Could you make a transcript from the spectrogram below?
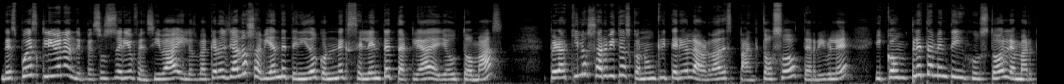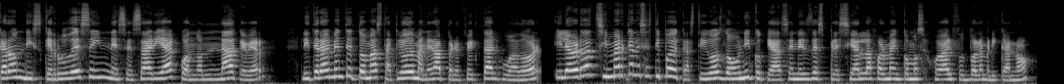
Después Cleveland empezó su serie ofensiva y los Vaqueros ya los habían detenido con una excelente tacleada de Joe Thomas, pero aquí los árbitros con un criterio la verdad espantoso, terrible y completamente injusto le marcaron disque rudeza innecesaria cuando nada que ver. Literalmente Thomas tacleó de manera perfecta al jugador. Y la verdad, si marcan ese tipo de castigos, lo único que hacen es despreciar la forma en cómo se juega el fútbol americano.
